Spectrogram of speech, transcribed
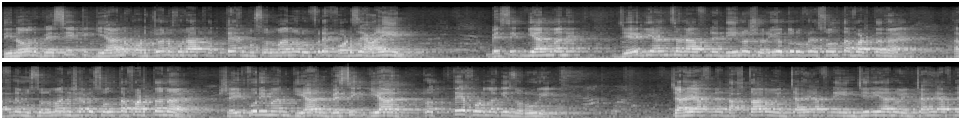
দিনর বেসিক জ্ঞান অর্জন করা প্রত্যেক মুসলমানের উপরে ফরজে আইন। বেসিক জ্ঞান মানে যে জ্ঞান ছাড়া আপনি দিন ও শরীয়তের উপরে চলতে পারত নাই। আপনি মুসলমান হিসাবে চলতে পারত নাই। সেই পরিমাণ জ্ঞান, বেসিক জ্ঞান প্রত্যেকর লাগি জরুরি চাহে আপনি ডাক্তার হইন, চাহে আপনি ইঞ্জিনিয়ার হইন, চাহে আপনি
